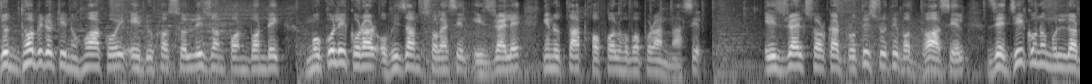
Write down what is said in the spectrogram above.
যুদ্ধবিৰতি নোহোৱাকৈ এই দুশ চল্লিছজন পণবন্দীক মুকলি কৰাৰ অভিযান চলাইছিল ইজৰাইলে কিন্তু তাত সফল হ'ব পৰা নাছিল। ইজৰাইল চৰকাৰ প্ৰতিশ্ৰুতিবদ্ধ আছিল যে যিকোনো মূল্যৰ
